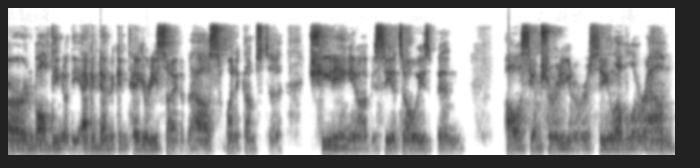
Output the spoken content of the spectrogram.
are involved, you know, the academic integrity side of the house when it comes to cheating. You know, obviously it's always been policy, I'm sure, at a university level around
